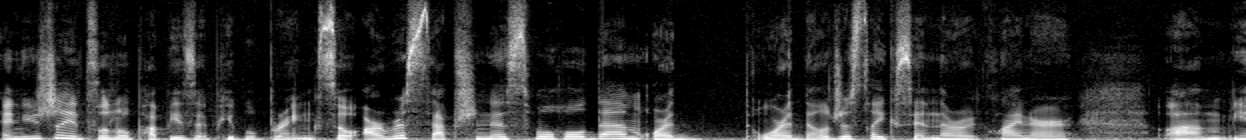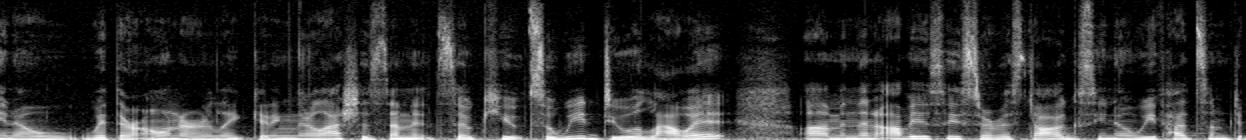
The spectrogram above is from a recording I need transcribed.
and usually it's little puppies that people bring. So our receptionists will hold them, or or they'll just like sit in the recliner, um, you know, with their owner, like getting their lashes done. It's so cute. So we do allow it, um, and then obviously service dogs. You know, we've had some d-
